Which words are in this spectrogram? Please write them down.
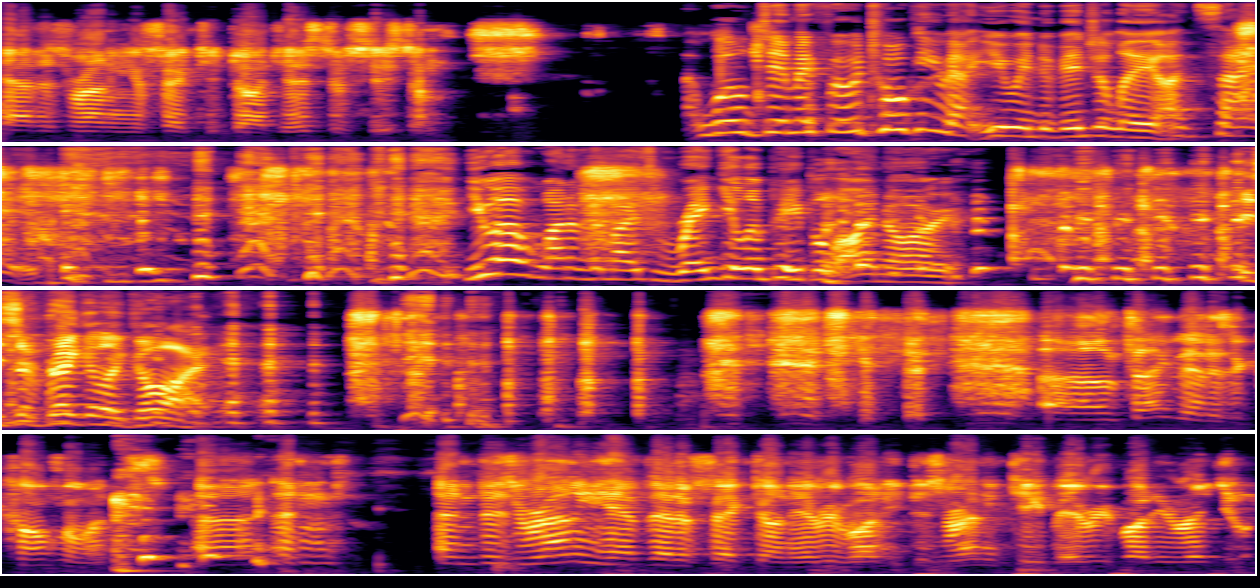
how does running affect your digestive system? Well, Jim, if we were talking about you individually, I'd say you are one of the most regular people I know. He's a regular guy. I'll take that as a compliment. Uh, and, does running have that effect on everybody? Does running keep everybody regular?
